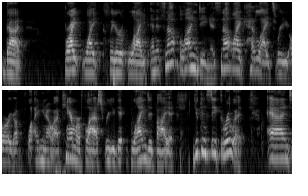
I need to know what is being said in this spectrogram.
that bright white clear light. And it's not blinding. It's not like headlights where you or a you know a camera flash where you get blinded by it. You can see through it. And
